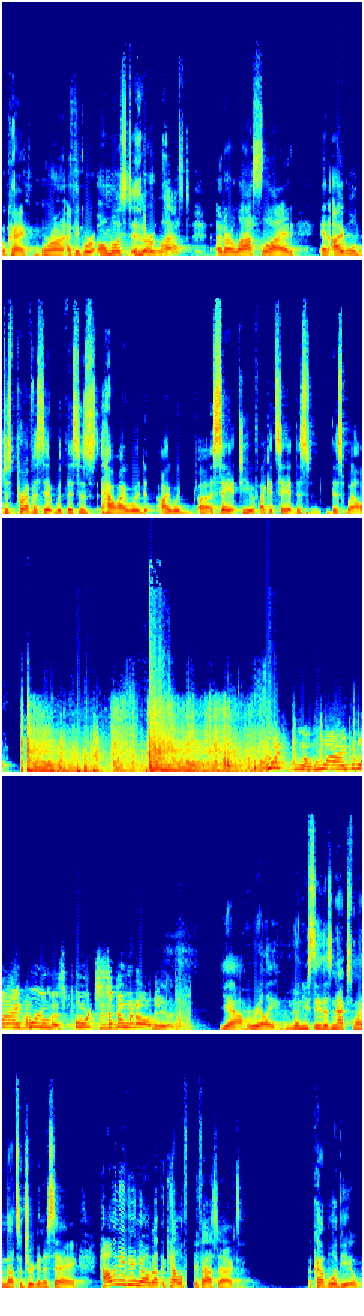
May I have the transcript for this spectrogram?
Okay, we're on. I think we're almost at our last at our last slide, and I will just preface it with this is how I would I would uh, say it to you if I could say it this this well. What in the wide wide world of sports is going on here? Yeah, really. When you see this next one, that's what you're going to say. How many of you know about the California FAST Act? A couple of you.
